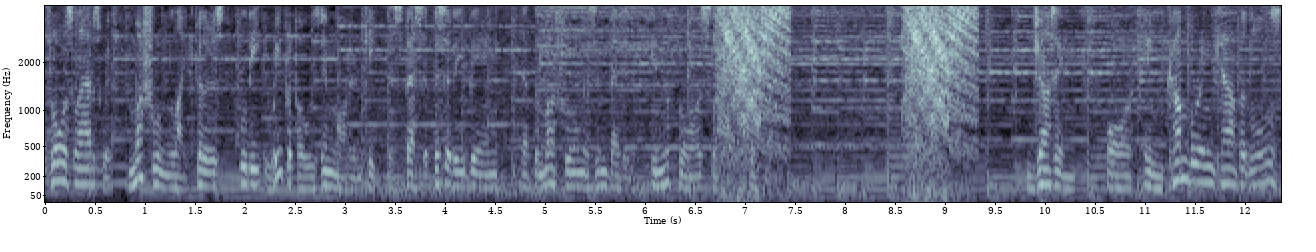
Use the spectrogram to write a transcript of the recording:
floor slabs with mushroom-like pillars will be reproposed in modern key, the specificity being that the mushroom is embedded in the floor slab thickness jutting or encumbering capitals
